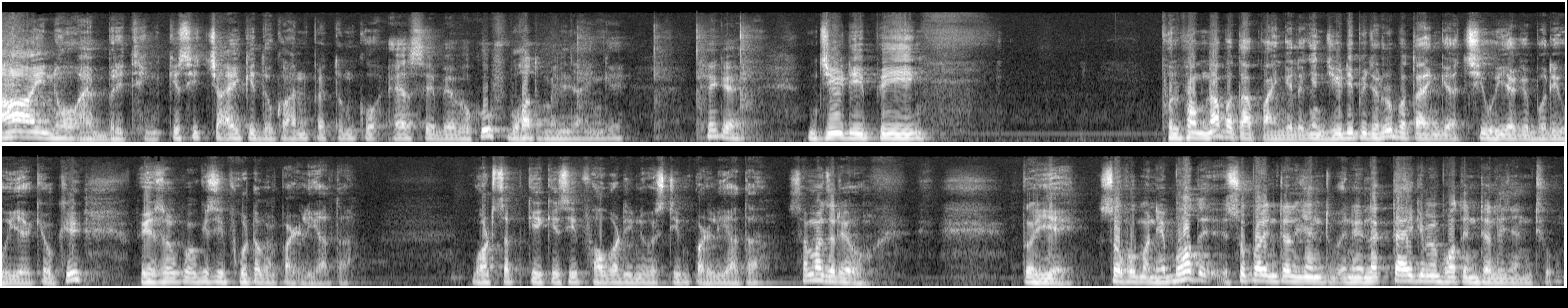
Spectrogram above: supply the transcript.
I know everything किसी चाय की दुकान पर तुमको ऐसे बेवकूफ़ बहुत मिल जाएँगे। ठीक है? जीडीपी फुल फॉर्म ना बता पाएँगे, लेकिन जीडीपी ज़रूर बताएँगे, अच्छी हुई है कि बुरी हुई है, क्योंकि फेसबुक को किसी फ़ोटो में पढ़ लिया था। व्हाट्सअप की किसी फॉरवर्ड यूनिवर्सिटी में पढ़ लिया था। समझ रहे हो? तो ये सोफोमानिया बहुत सुपर इंटेलिजेंट मैंने लगता है कि मैं बहुत इंटेलिजेंट हूँ।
